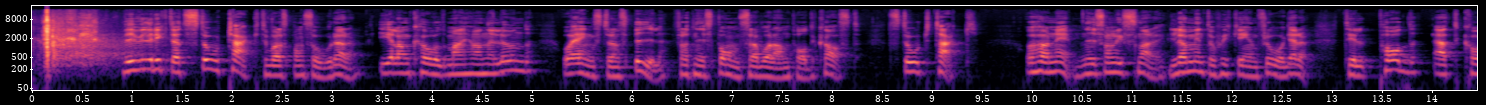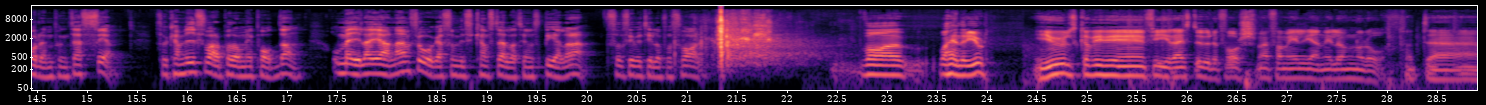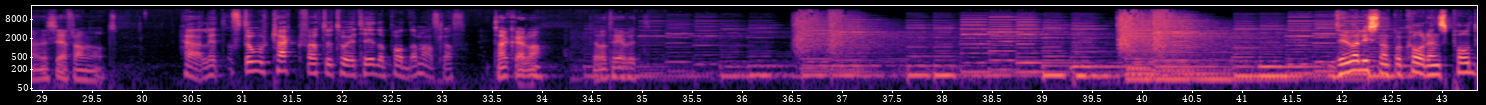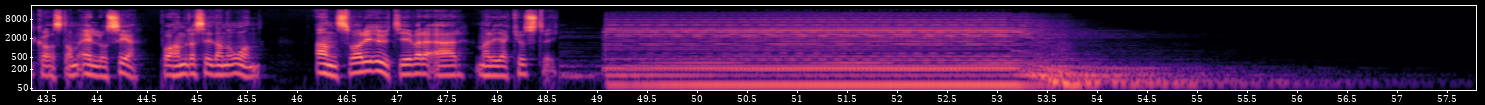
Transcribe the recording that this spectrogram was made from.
Vi vill rikta ett stort tack till våra sponsorer Elon Coldman Johannelund och Engströms bil för att ni sponsrar våran podcast. Stort tack! Och hörni, ni som lyssnar, glöm inte att skicka in frågor till podd.korren.se så kan vi svara på dem i podden. Och mejla gärna en fråga som vi kan ställa till en spelare så ser vi till att få svar. Vad, vad händer i jul? I jul ska vi fira i Sturefors med familjen i lugn och ro. Så att, eh, det ser jag fram emot. Härligt. Stort tack för att du tog dig tid att podda med oss Klas. Tack själva. Det var trevligt. Du har lyssnat på Korrens podcast om LOC, på andra sidan ån. Ansvarig utgivare är Maria Kustvik.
